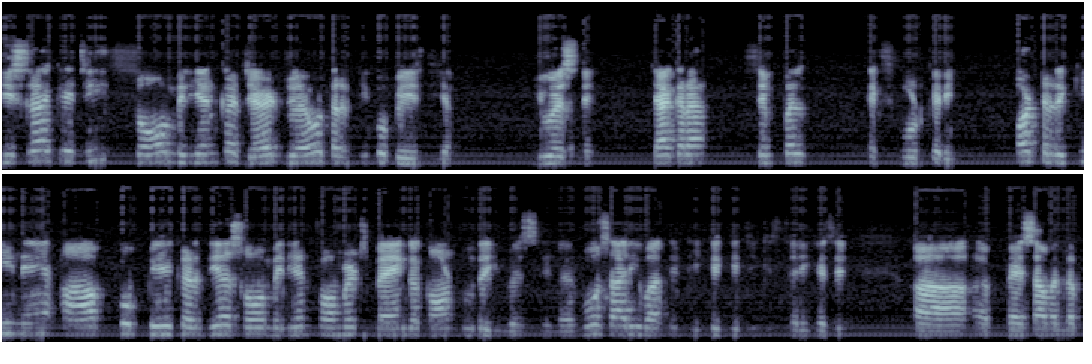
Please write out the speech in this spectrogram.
तीसरा के जी सौ मिलियन का जेट जो है वो टर्की को भेज दिया यूएस ने। क्या करा? सिंपल एक्सपोर्ट करी। और टर्की ने आपको पे कर दिया सौ million from its bank account to the US dealer वो सारी बातें ठीक है कि जी किस तरीके से आ, पैसा मतलब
